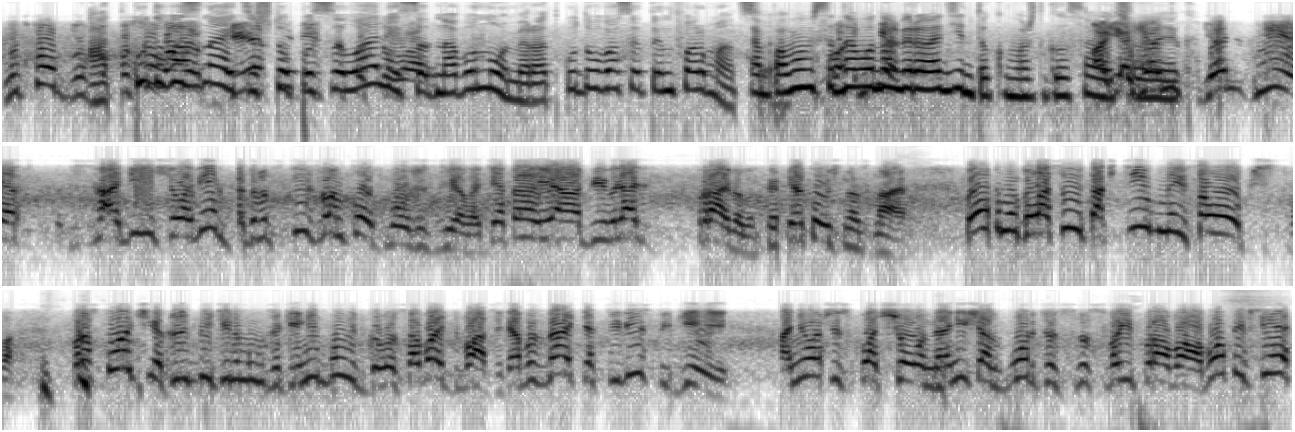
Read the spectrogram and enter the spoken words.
ну кто бы А Откуда вы знаете, что посылали с одного номера? Откуда у вас эта информация? Там, по-моему, с одного Нет. номера один только может А голосовать я, я, человек. я- нет, один человек до 20 звонков может сделать. Это я объявляю в правилах, это я точно знаю. Поэтому голосуют активные сообщества. Простой человек, любитель музыки, не будет голосовать 20. А вы знаете, активисты геи, они очень сплоченные, они сейчас борются за свои права. Вот и все,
